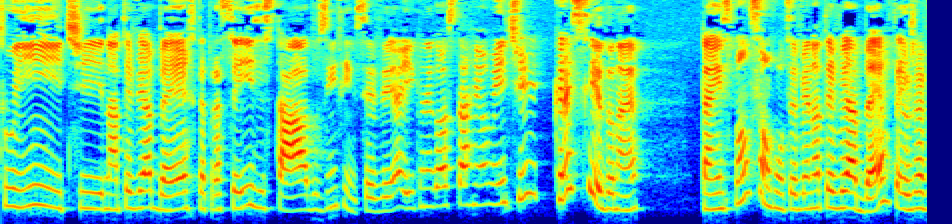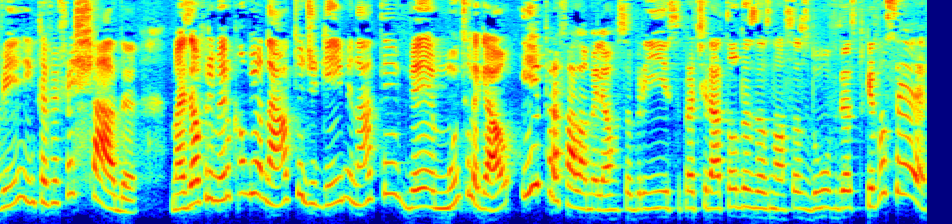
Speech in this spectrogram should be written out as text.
Twitch, na TV aberta para seis estados. Enfim, você vê aí que o negócio está realmente crescido, né? Tá em expansão. Quando você vê na TV aberta, eu já vi em TV fechada. Mas é o primeiro campeonato de game na TV. Muito legal. E para falar melhor sobre isso, para tirar todas as nossas dúvidas, porque você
